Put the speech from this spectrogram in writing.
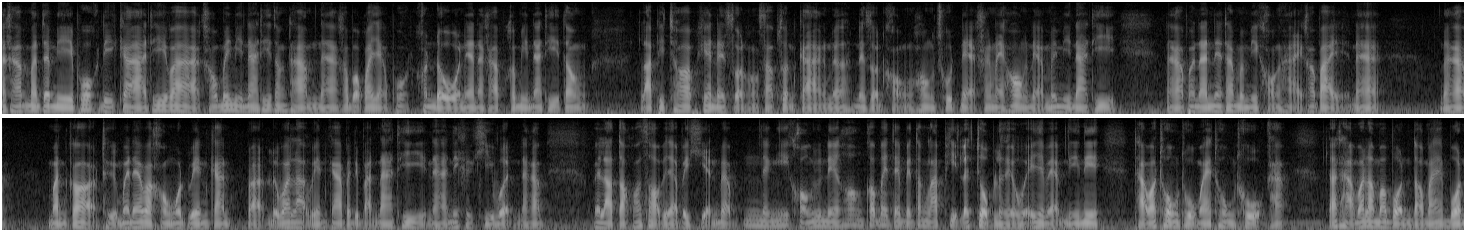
นะครับ มันจะมีพวกดีกาที่ว่าเขาไม่มีหน้าที่ต้องทำนะเขาบอกว่าอย่างพวกคอนโดเนี่ยนะครับเขามีหน้าที่ต้องรับผิดชอบแค่ในส่วนของทรัพย์ส่วนกลางเนอะในส่วนของห้องชุดเนี่ยข้างในห้องเนี่ยไม่มีหน้าที่ นะครับ เพราะนั้นเนี่ยถ้ามันมีของหายเข้าไปนะฮะนะครับ มันก็ถือไม่ได้ว่าเขางดเว้นการหรือว่าละเว้นการปฏิบัติหน้าที่นะฮะนี่คือคีย์เวิร์ดนะครับเวลาตอบข้อสอบอย่าไปเขียนแบบอย่างนี้ของอยู่ในห้องก็ไม่จำเป็นต้องรับผิดแล้วจบเลยโอ้ยไอ้แบบนี้นี่ ถามว่าทงถูกไหมทงถูกครับ แล้วถามว่าเรามาบ่นต่อไหมบ่น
